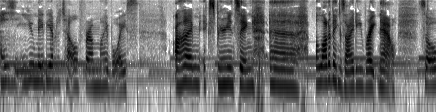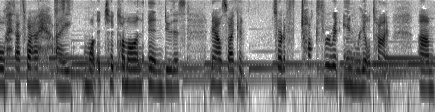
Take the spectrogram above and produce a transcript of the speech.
as you may be able to tell from my voice, I'm experiencing uh, a lot of anxiety right now. So that's why I wanted to come on and do this now so I could sort of talk through it in real time. Um,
